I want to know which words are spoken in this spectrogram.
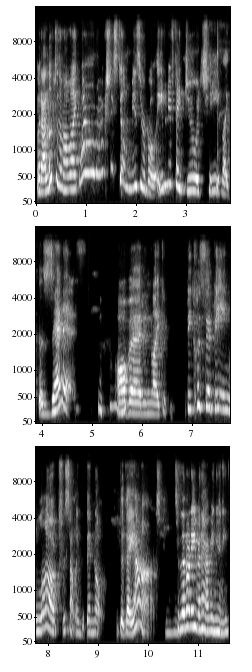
but I looked at them, I'm like, well, they're actually still miserable, even if they do achieve like the zenith of it, and like because they're being loved for something that they're not, that they aren't. Mm-hmm. So they're not even having any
